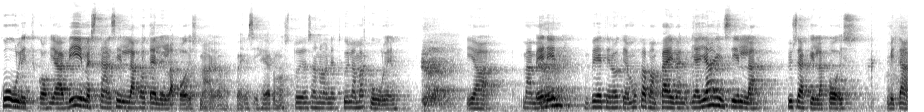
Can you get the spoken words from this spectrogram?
Kuulitko? Jää viimeistään sillä hotellilla pois. Mä jo ensin hermostuin ja sanoin, että kyllä mä kuulin. Ja mä menin, vietin oikein mukavan päivän ja jäin sillä pysäkillä pois, mitä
